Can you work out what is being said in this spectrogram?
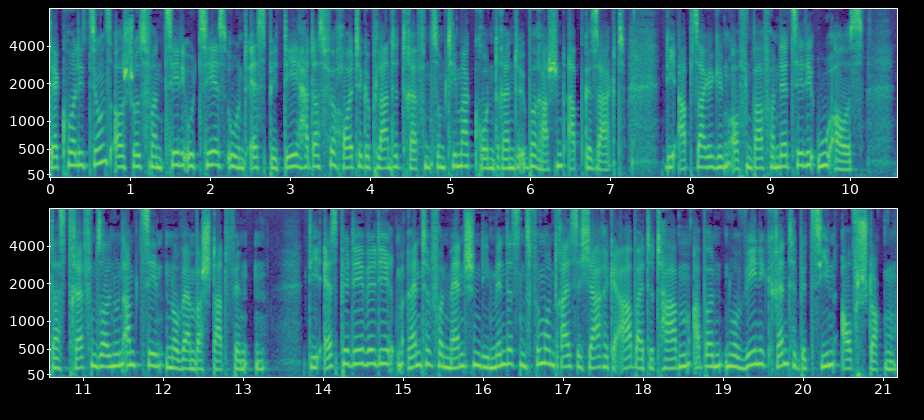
Der Koalitionsausschuss von CDU, CSU und SPD hat das für heute geplante Treffen zum Thema Grundrente überraschend abgesagt. Die Absage ging offenbar von der CDU aus. Das Treffen soll nun am 10. November stattfinden. Die SPD will die Rente von Menschen, die mindestens 35 Jahre gearbeitet haben, aber nur wenig Rente beziehen, aufstocken.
